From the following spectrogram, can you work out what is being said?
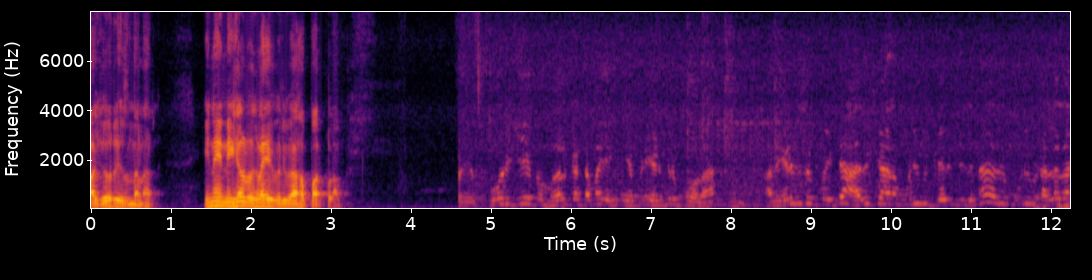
ஆகியோர் இருந்தனர். இனி நிகழ்வுகளை விரிவாக பார்க்கலாம். கோரிக்கையை இப்போ முதல் கட்டமாக எங் எப்படி எடுத்துகிட்டு போகலாம்? அதை எடுத்துகிட்டு போயிட்டு அதுக்கான முடிவு தெரிஞ்சதுன்னா அது முடிவு நல்லதா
